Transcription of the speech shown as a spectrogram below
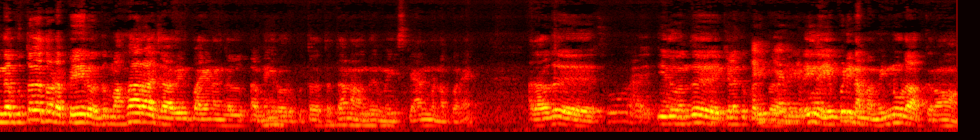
இந்த புத்தகத்தோட பேர் வந்து மகாராஜாவின் பயணங்கள் அப்படிங்கிற ஒரு புத்தகத்தை தான் நான் வந்து இன்னைக்கு ஸ்கேன் பண்ண போறேன். அதாவது இது வந்து கிழக்கு பதிப்பகம் இதை எப்படி நம்ம மின்னூலாக்குறோம்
